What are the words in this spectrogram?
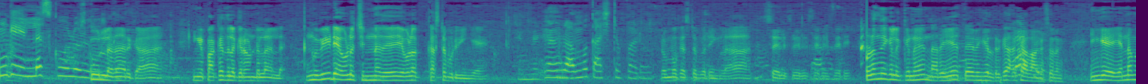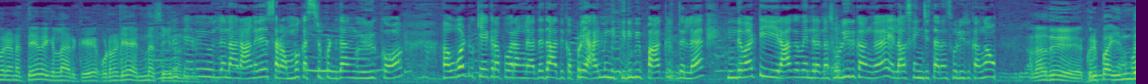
இங்க இல்ல ஸ்கூல் ஸ்கூல்ல தான் இருக்கா? இங்க பக்கத்துல கிரவுண்ட் எல்லாம் இல்ல. உங்க வீடு எவ்வளவு சின்னது எவ்வளவு கஷ்டப்படுவீங்க? ரொம்ப கஷ்டப்படுவோம் ரொம்ப கஷ்டப்படுறீங்களா? சரி சரி சரி சரி. குழந்தைகளுக்குன்னு நிறைய தேவைகள் இருக்கு. அக்கா வாங்க சொல்லுங்க. இங்க என்ன மாதிரியான தேவைகள்லாம் இருக்கு? உடனடியா என்ன செய்யணும் தேவையும் இல்லை நான் நாங்களே சார் ரொம்ப கஷ்டப்பட்டு தான் அங்கே இருக்கோம். ஓட்டு கேட்குற போறாங்களே அதுதான். அதுக்கப்புறம் யாருமே இங்கே திரும்பி பார்க்கறது இல்ல. இந்த வாட்டி ராகவேந்திரன் சொல்லியிருக்காங்க எல்லாம் செஞ்சு தரேன் சொல்லியிருக்காங்க. அதாவது குறிப்பா இந்த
